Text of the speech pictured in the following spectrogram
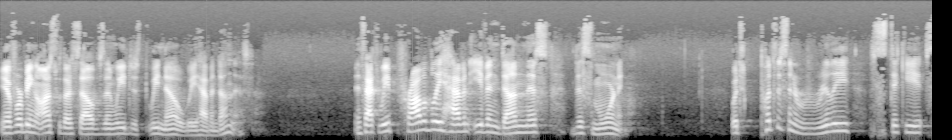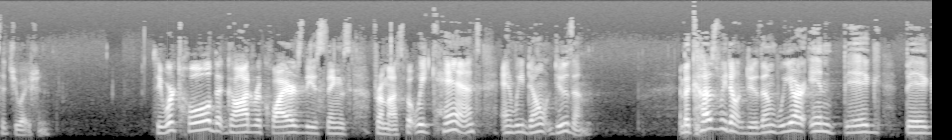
You know, if we're being honest with ourselves, then we just we know we haven't done this. In fact, we probably haven't even done this this morning. which puts us in a really sticky situation. See, we're told that God requires these things from us, but we can't and we don't do them. And because we don't do them, we are in big, big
